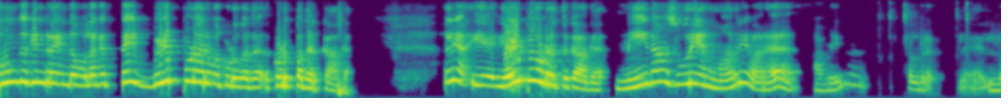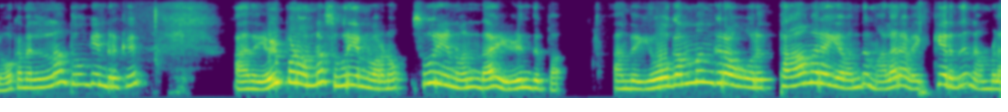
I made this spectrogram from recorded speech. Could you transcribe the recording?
தூங்குகின்ற இந்த உலகத்தை விழிப்புணர்வு கொடுவத கொடுப்பதற்காக. இல்லையா? எழுப்பி விடுறதுக்காக நீதான் சூரியன் மாதிரி வர அப்படின்னு சொல்ற. லோகமெல்லாம் தூங்கின்னு இருக்கு அதை எழுப்பணும்னா சூரியன் வரணும். சூரியன் வந்தா எழுந்துப்பா. அந்த யோகம்ங்கிற ஒரு தாமரைய வந்து மலர வைக்கிறது நம்மள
